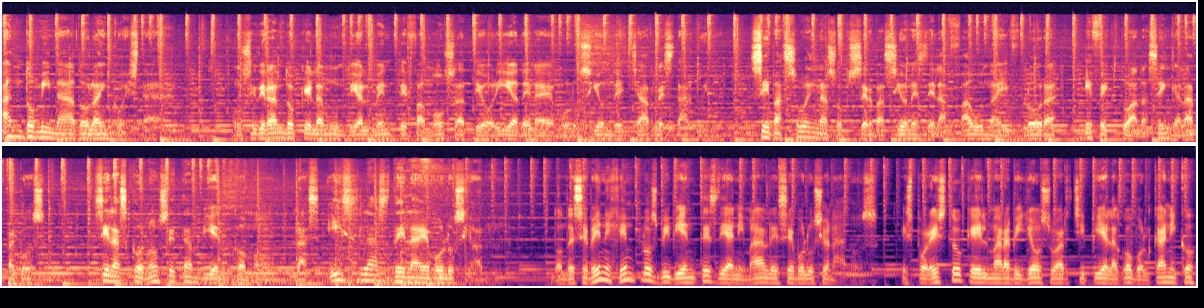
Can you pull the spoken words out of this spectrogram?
han dominado la encuesta. Considerando que la mundialmente famosa teoría de la evolución de Charles Darwin se basó en las observaciones de la fauna y flora efectuadas en Galápagos, se las conoce también como las Islas de la Evolución donde se ven ejemplos vivientes de animales evolucionados. Es por esto que el maravilloso archipiélago volcánico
